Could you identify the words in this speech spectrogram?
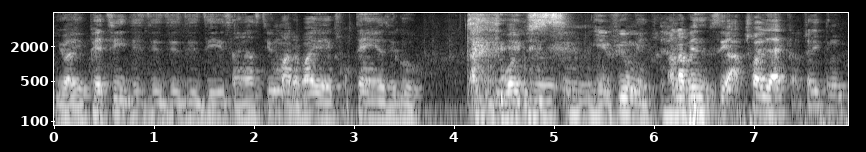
you are a petty this this this this this, and you're still mad about your ex from ten years ago. that like what you see, mm. you feel me? And I've been say actually, I actually think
